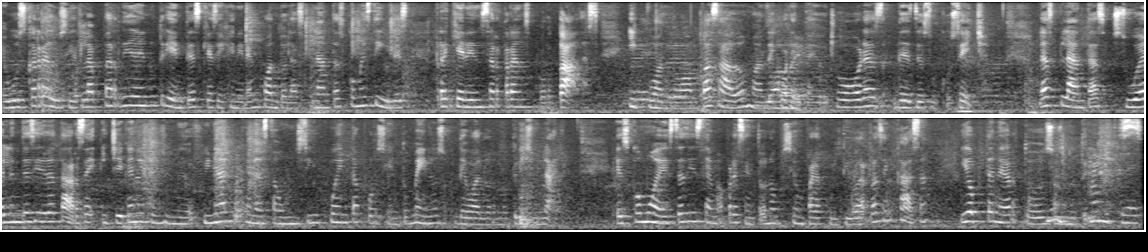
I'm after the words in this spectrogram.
que busca reducir la pérdida de nutrientes que se generan cuando las plantas comestibles requieren ser transportadas y cuando han pasado más de 48 horas desde su cosecha. Las plantas suelen deshidratarse y llegan al consumidor final con hasta un 50% menos de valor nutricional. Es como este sistema presenta una opción para cultivarlas en casa y obtener todos sus nutrientes.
